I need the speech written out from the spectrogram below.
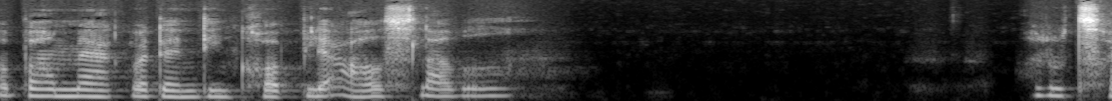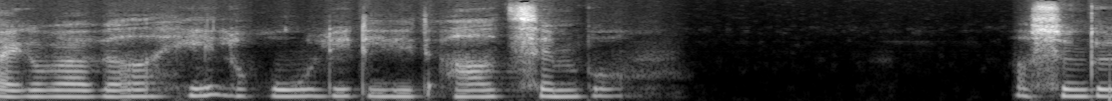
Og bare mærk, hvordan din krop bliver afslappet. Og du trækker bare vejret helt roligt i dit eget tempo. Og synker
